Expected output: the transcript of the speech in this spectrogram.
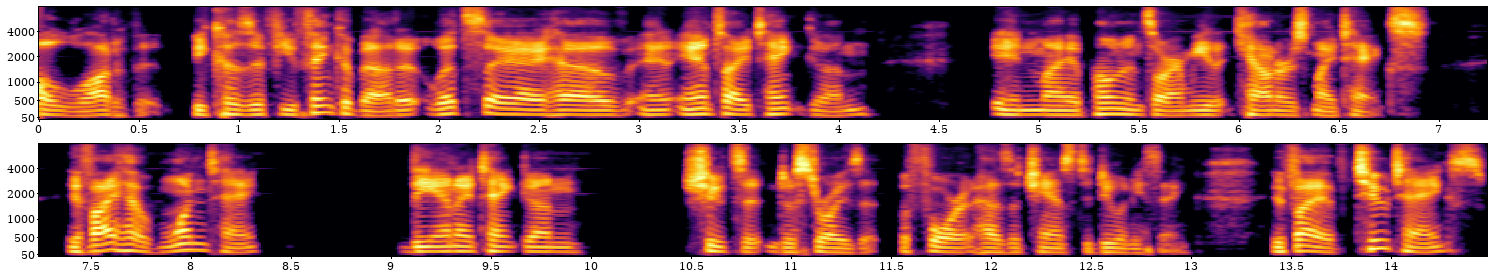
a lot of it. Because if you think about it, let's say I have an anti tank gun in my opponent's army that counters my tanks. If I have one tank, the anti tank gun shoots it and destroys it before it has a chance to do anything. If I have two tanks,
